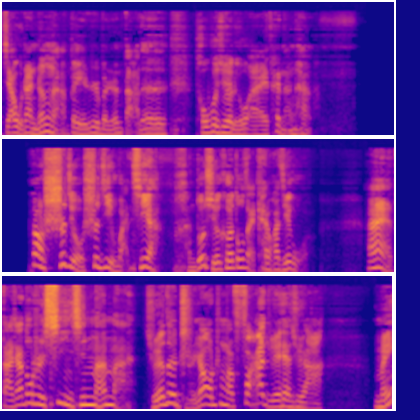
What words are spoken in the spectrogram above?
甲午战争呢，被日本人打的头破血流，哎，太难看了。到十九世纪晚期啊，很多学科都在开花结果。哎，大家都是信心满满，觉得只要这么发掘下去啊，没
